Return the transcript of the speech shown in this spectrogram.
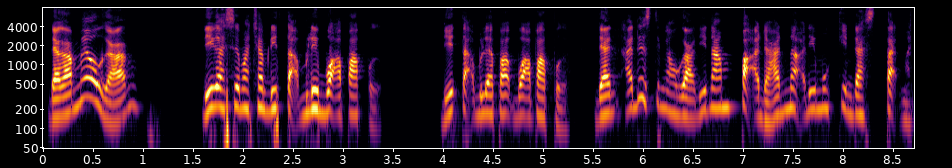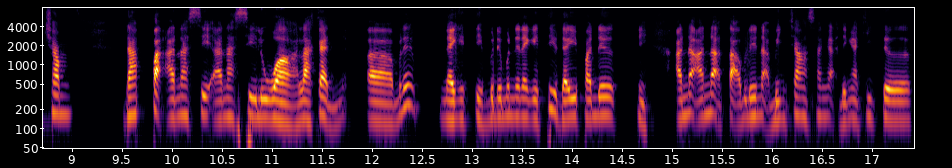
Dan ramai orang dia rasa macam dia tak boleh buat apa-apa. Dia tak boleh apa, buat apa-apa. Dan ada setengah orang, dia nampak ada anak dia mungkin dah start macam dapat anasi-anasi luar lah kan. Uh, negatif, benda-benda negatif daripada ni. Anak-anak tak boleh nak bincang sangat dengan kita.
